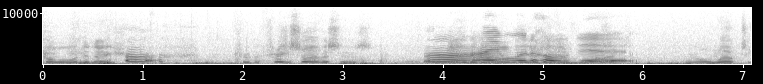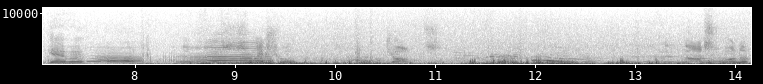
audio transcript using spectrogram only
coordination through the three services. Navy, I Army, would and hold Air Force. it. We all work together uh, for special jobs. The last one of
